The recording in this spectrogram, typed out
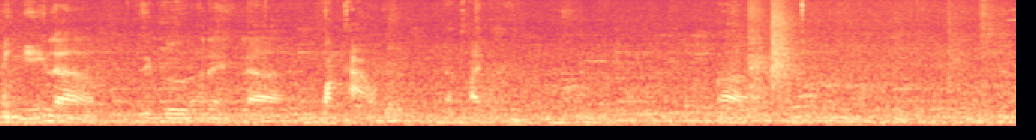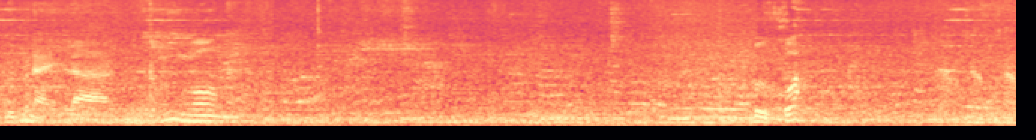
mình nghĩ là dịch vụ ở đây là hoàn hảo, là thoải mái. Và lúc này là cũng ngon vừa quá. Làm sao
